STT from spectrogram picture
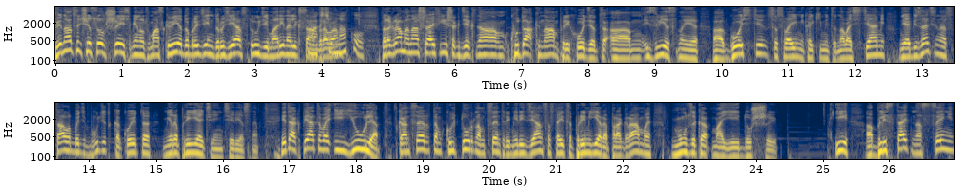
12 часов 6 минут в Москве. Добрый день, друзья, в студии Марина Александрова. Программа «Наша афиша», где к нам, куда к нам приходят а, известные а, гости со своими какими-то новостями. И обязательно, стало быть, будет какое-то мероприятие интересное. Итак, 5 июля в концертном культурном центре «Меридиан» состоится премьера программы «Музыка моей души». И а, блистать на сцене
